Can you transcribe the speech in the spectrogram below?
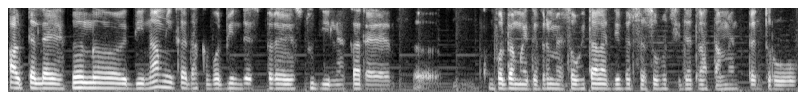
altele în uh, dinamică, dacă vorbim despre studiile care uh, cum vorbeam mai devreme, s-au uitat la diverse soluții de tratament pentru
